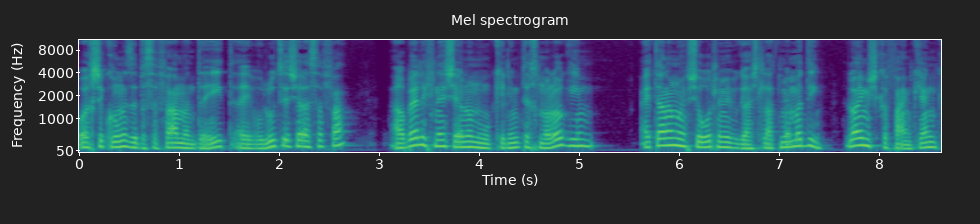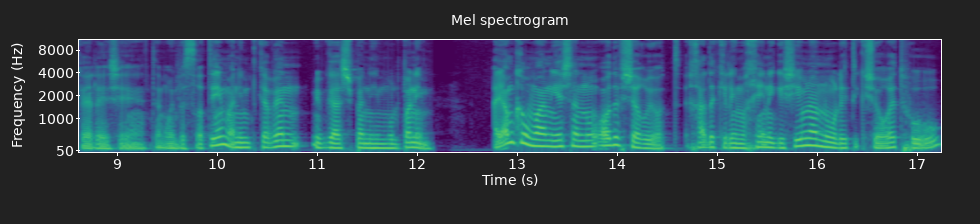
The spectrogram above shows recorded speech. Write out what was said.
או איך שקוראים לזה בשפה המדעית, האבולוציה של השפה. הרבה לפני שהיו לנו כלים טכנולוגיים, הייתה לנו אפשרות למפגש תלת-ממדי. לא עם משקפיים, כן? כאלה שאתם רואים בסרטים, אני מתכוון מפגש פנים מול פנים. היום כמובן יש לנו עוד אפשרויות. אחד הכלים הכי נגישים לנו לתקשורת הוא...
